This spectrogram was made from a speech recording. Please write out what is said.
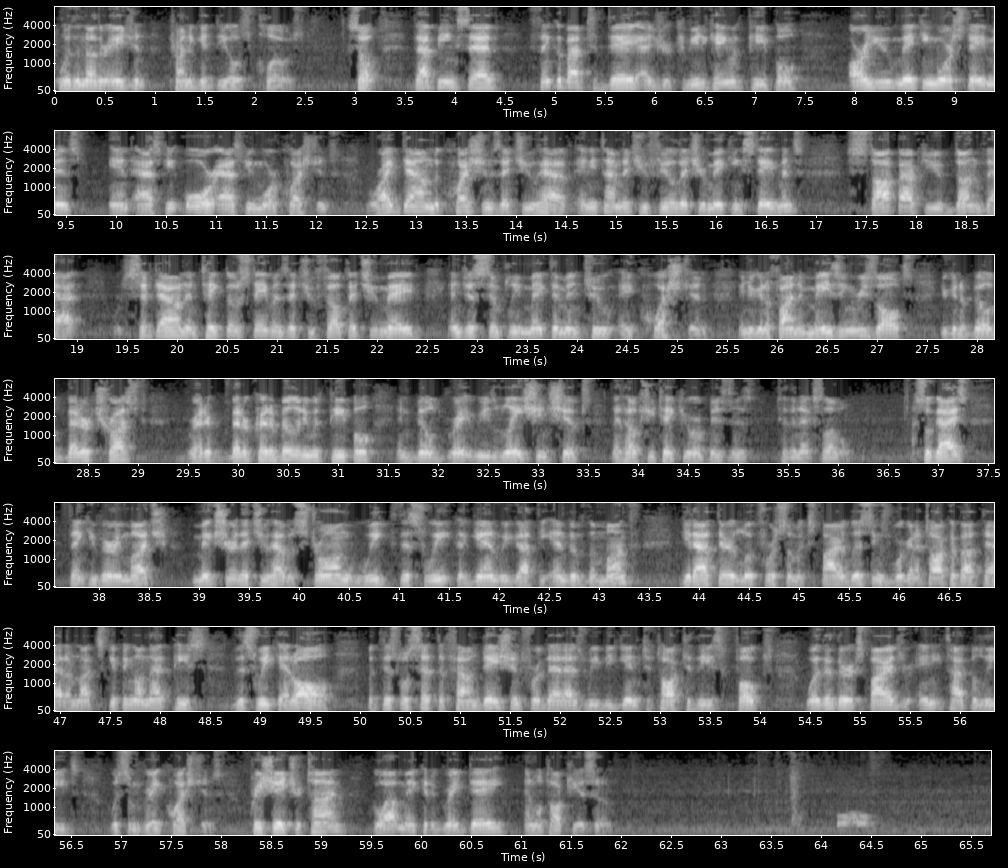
with another agent trying to get deals closed. So, that being said, think about today as you're communicating with people. Are you making more statements and asking, or asking more questions? Write down the questions that you have. Anytime that you feel that you're making statements, stop after you've done that sit down and take those statements that you felt that you made and just simply make them into a question. And you're going to find amazing results. You're going to build better trust, better, better credibility with people, and build great relationships that helps you take your business to the next level. So, guys, thank you very much. Make sure that you have a strong week this week. Again, we got the end of the month. Get out there, look for some expired listings. We're going to talk about that. I'm not skipping on that piece this week at all, but this will set the foundation for that as we begin to talk to these folks, whether they're expired or any type of leads, with some great questions. Appreciate your time. Go out, make it a great day, and we'll talk to you soon.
